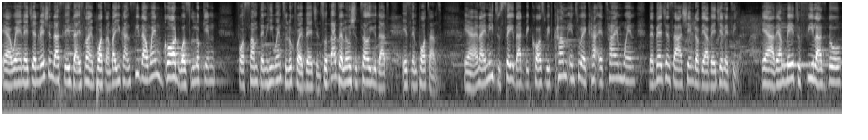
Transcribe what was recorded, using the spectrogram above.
Yeah, we're in a generation that says that it's not important, but you can see that when God was looking for something, he went to look for a virgin. So that alone should tell you that it's important. Yeah, and I need to say that because we've come into a, a time when the virgins are ashamed of their virginity. Yeah, they are made to feel as though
